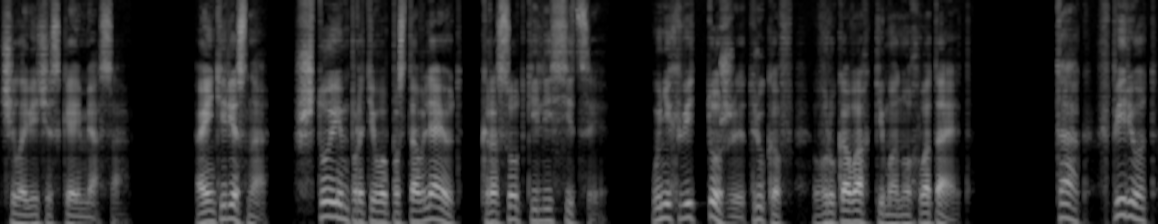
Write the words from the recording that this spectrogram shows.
человеческое мясо. А интересно, что им противопоставляют красотки-лисицы? У них ведь тоже трюков в рукавах кимоно хватает. «Так, вперед!»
